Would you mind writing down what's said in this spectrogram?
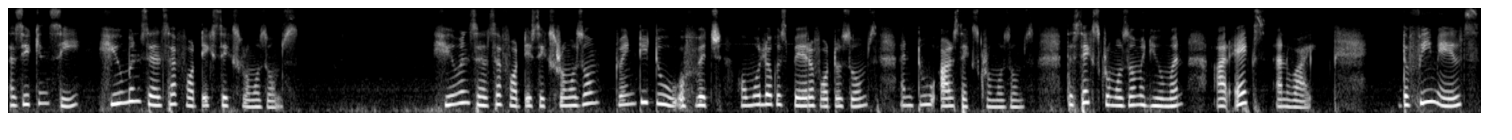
as you can see human cells have 46 chromosomes. Human cells have 46 chromosomes 22 of which homologous pair of autosomes and 2 are sex chromosomes. The sex chromosome in human are X and Y. The females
